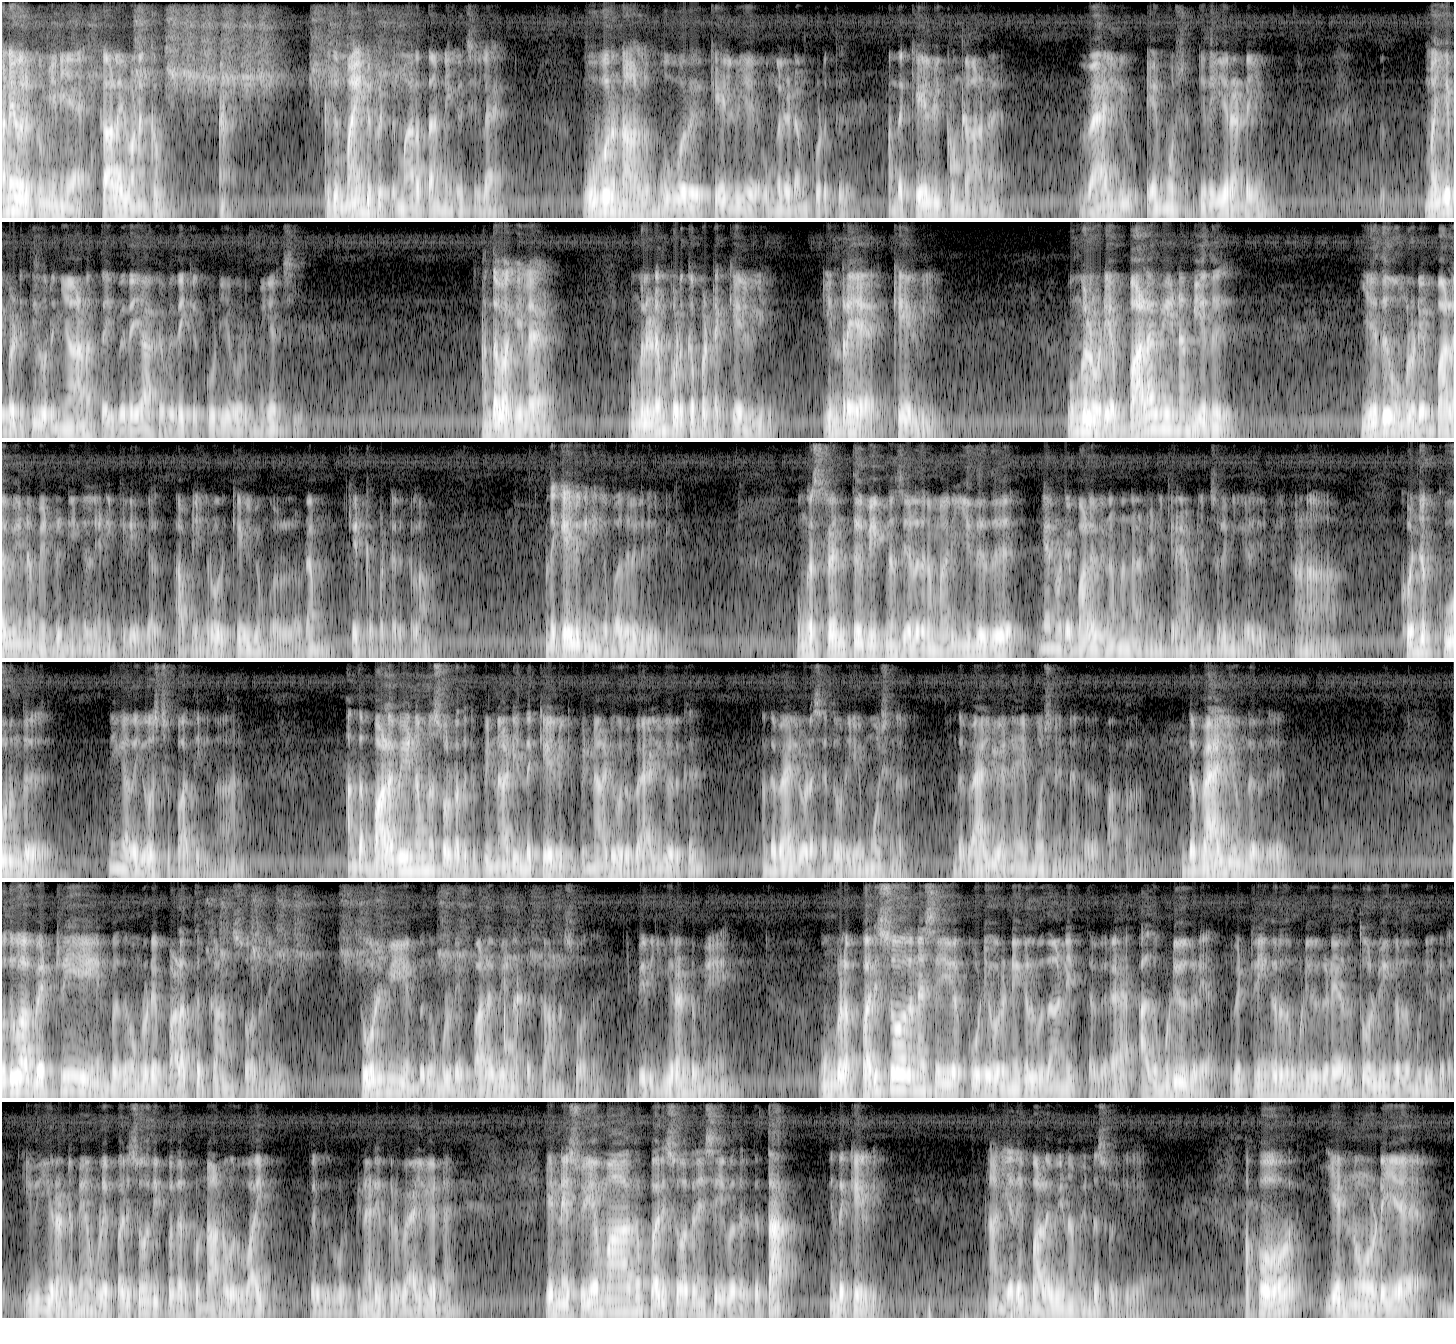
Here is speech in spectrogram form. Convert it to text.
அனைவருக்கும் இனிய காலை வணக்கம். இது மைண்ட் ஃபிட் மாரத்தான் நிகழ்ச்சியில் ஒவ்வொரு நாளும் ஒவ்வொரு கேள்வியை உங்களிடம் கொடுத்து அந்த கேள்விக்குண்டான வேல்யூ எமோஷன் இது இரண்டையும் மையப்படுத்தி ஒரு ஞானத்தை விதையாக விதைக்கக்கூடிய ஒரு முயற்சி. அந்த வகையில் உங்களிடம் கொடுக்கப்பட்ட கேள்வி இன்றைய கேள்வி உங்களுடைய பலவீனம் எது? எது உங்களுடைய பலவீனம் என்று நீங்கள் நினைக்கிறீர்கள்? அப்படிங்கிற ஒரு கேள்வி உங்களிடம் கேட்கப்பட்டிருக்கலாம். அந்த கேள்விக்கு நீங்கள் பதில் எழுதியிருப்பீங்க. உங்கள் ஸ்ட்ரென்த்து வீக்னஸ் எழுதுகிற மாதிரி இது இது என்னுடைய பலவீனம்னு நான் நினைக்கிறேன் அப்படின்னு சொல்லி நீங்கள் எழுதியிருப்பீங்க. ஆனால் கொஞ்சம் கூர்ந்து நீங்கள் அதை யோசித்து பார்த்தீங்கன்னா அந்த பலவீனம்னு சொல்கிறதுக்கு பின்னாடி இந்த கேள்விக்கு பின்னாடி ஒரு வேல்யூ இருக்குது அந்த வேல்யூவோட சேர்ந்து ஒரு எமோஷன் இருக்குது அந்த வேல்யூ என்ன? எமோஷன் என்னங்கிறத பார்க்கலாம். இந்த வேல்யூங்கிறது பொதுவாக வெற்றி என்பது உங்களுடைய பலத்திற்கான சோதனை தோல்வி என்பது உங்களுடைய பலவீனத்திற்கான சோதனை. இப்போ இது இரண்டுமே உங்களை பரிசோதனை செய்யக்கூடிய ஒரு நிகழ்வு தானே தவிர அது முடிவு கிடையாது. வெற்றிங்கிறது முடிவு கிடையாது தோல்விங்கிறது முடிவு கிடையாது. இது இரண்டுமே உங்களை பரிசோதிப்பதற்குண்டான ஒரு வாய்ப்பு. இப்போ இது ஒரு பின்னாடி இருக்கிற வேல்யூ என்ன? என்னை சுயமாக பரிசோதனை செய்வதற்கு தான் இந்த கேள்வி. நான் எதை பலவீனம் என்று சொல்கிறேன்? அப்போது என்னுடைய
